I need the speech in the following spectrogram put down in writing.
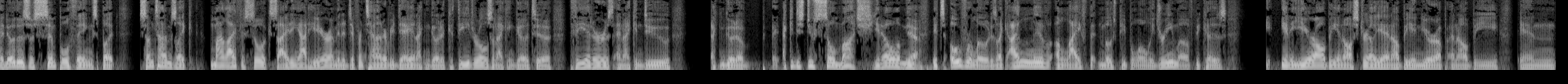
I know those are simple things, but sometimes like my life is so exciting out here. I'm in a different town every day, and I can go to cathedrals, and I can go to theaters, and I can do, I can go to. I can just do so much, you know. I mean, Yeah. it's overload. It's like I live a life that most people only dream of because in a year I'll be in Australia and I'll be in Europe and I'll be in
